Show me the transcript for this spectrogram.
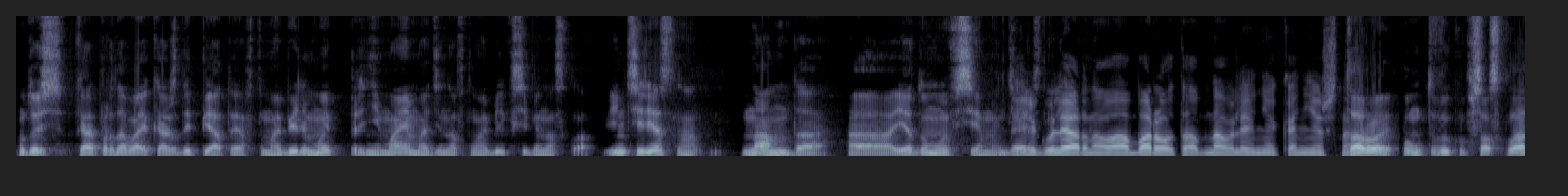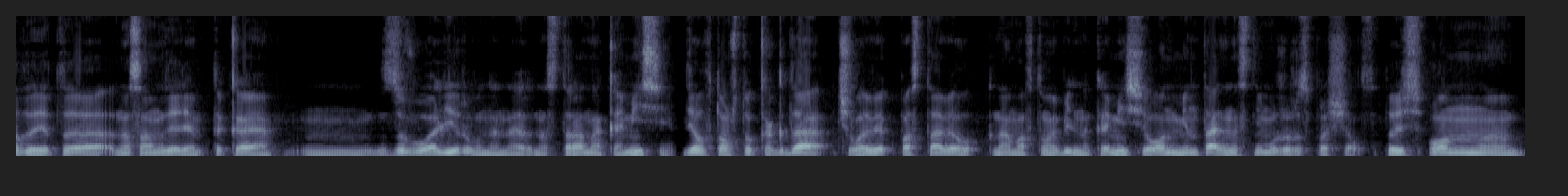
Ну, то есть, продавая каждый пятый автомобиль, мы принимаем один автомобиль к себе на склад. Интересно? Нам да. А, я думаю, всем интересно. Для регулярного оборота обновления, конечно. Второй пункт выкуп со склада это на самом деле такая м, завуалированная, наверное, сторона комиссии. Дело в том, что когда человек поставил к нам автомобиль на комиссию, он ментально с ним уже распрощался. То есть он,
